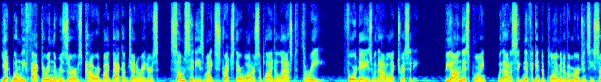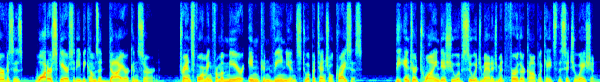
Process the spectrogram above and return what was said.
Yet when we factor in the reserves powered by backup generators, some cities might stretch their water supply to last three, four days without electricity. Beyond this point, without a significant deployment of emergency services, water scarcity becomes a dire concern, transforming from a mere inconvenience to a potential crisis. The intertwined issue of sewage management further complicates the situation.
